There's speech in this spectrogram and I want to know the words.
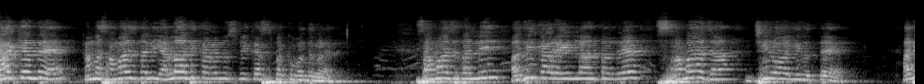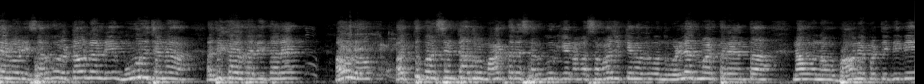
ಯಾಕೆಂದ್ರೆ ನಮ್ಮ ಸಮಾಜದಲ್ಲಿ ಎಲ್ಲ ಅಧಿಕಾರವನ್ನು ಸ್ವೀಕರಿಸಬೇಕು ಬಂಧುಗಳೇ. ಸಮಾಜದಲ್ಲಿ ಅಧಿಕಾರ ಇಲ್ಲ ಅಂತಂದ್ರೆ ಸಮಾಜ ಜೀರೋ ಆಗಿರುತ್ತೆ. ಅದೇ ನೋಡಿ ಸರ್ಗೂರು ಟೌನ್ ಅಲ್ಲಿ ಮೂರು ಜನ ಅಧಿಕಾರದಲ್ಲಿದ್ದಾರೆ ಅವರು ಹತ್ತು ಪರ್ಸೆಂಟ್ ಆದ್ರೂ ಮಾಡ್ತಾರೆ ಸರಗೂರಿಗೆ, ನಮ್ಮ ಸಮಾಜಕ್ಕೆ ಏನಾದ್ರು ಒಂದು ಒಳ್ಳೇದು ಮಾಡ್ತಾರೆ ಅಂತ ನಾವು ನಾವು ಭಾವನೆ ಪಟ್ಟಿದ್ದೀವಿ.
